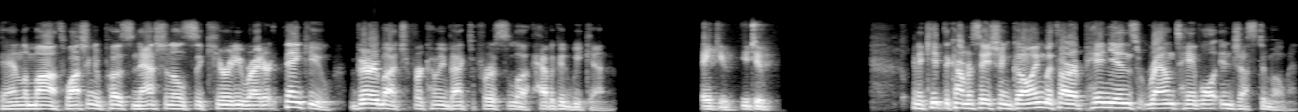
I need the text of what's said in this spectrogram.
Dan Lamothe, Washington Post national security writer. Thank you very much for coming back to First Look. Have a good weekend. Thank you. You too. We're going to keep the conversation going with our opinions roundtable in just a moment.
